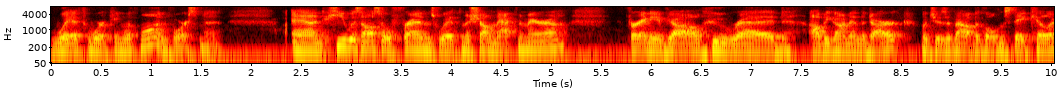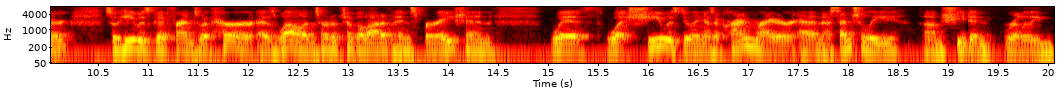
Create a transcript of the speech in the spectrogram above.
with working with law enforcement. And he was also friends with Michelle McNamara. For any of y'all who read I'll Be Gone in the Dark, which is about the Golden State Killer. So he was good friends with her as well and sort of took a lot of inspiration with what she was doing as a crime writer. And essentially, um, she didn't really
